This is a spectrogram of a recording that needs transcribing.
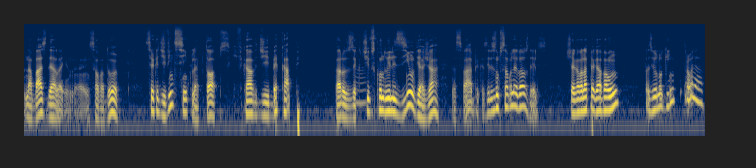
na base dela em, em Salvador, cerca de 25 laptops que ficavam de backup para os executivos. Quando eles iam viajar das fábricas, eles não precisavam levar os deles. Chegava lá, pegava um, fazia o login e trabalhava.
